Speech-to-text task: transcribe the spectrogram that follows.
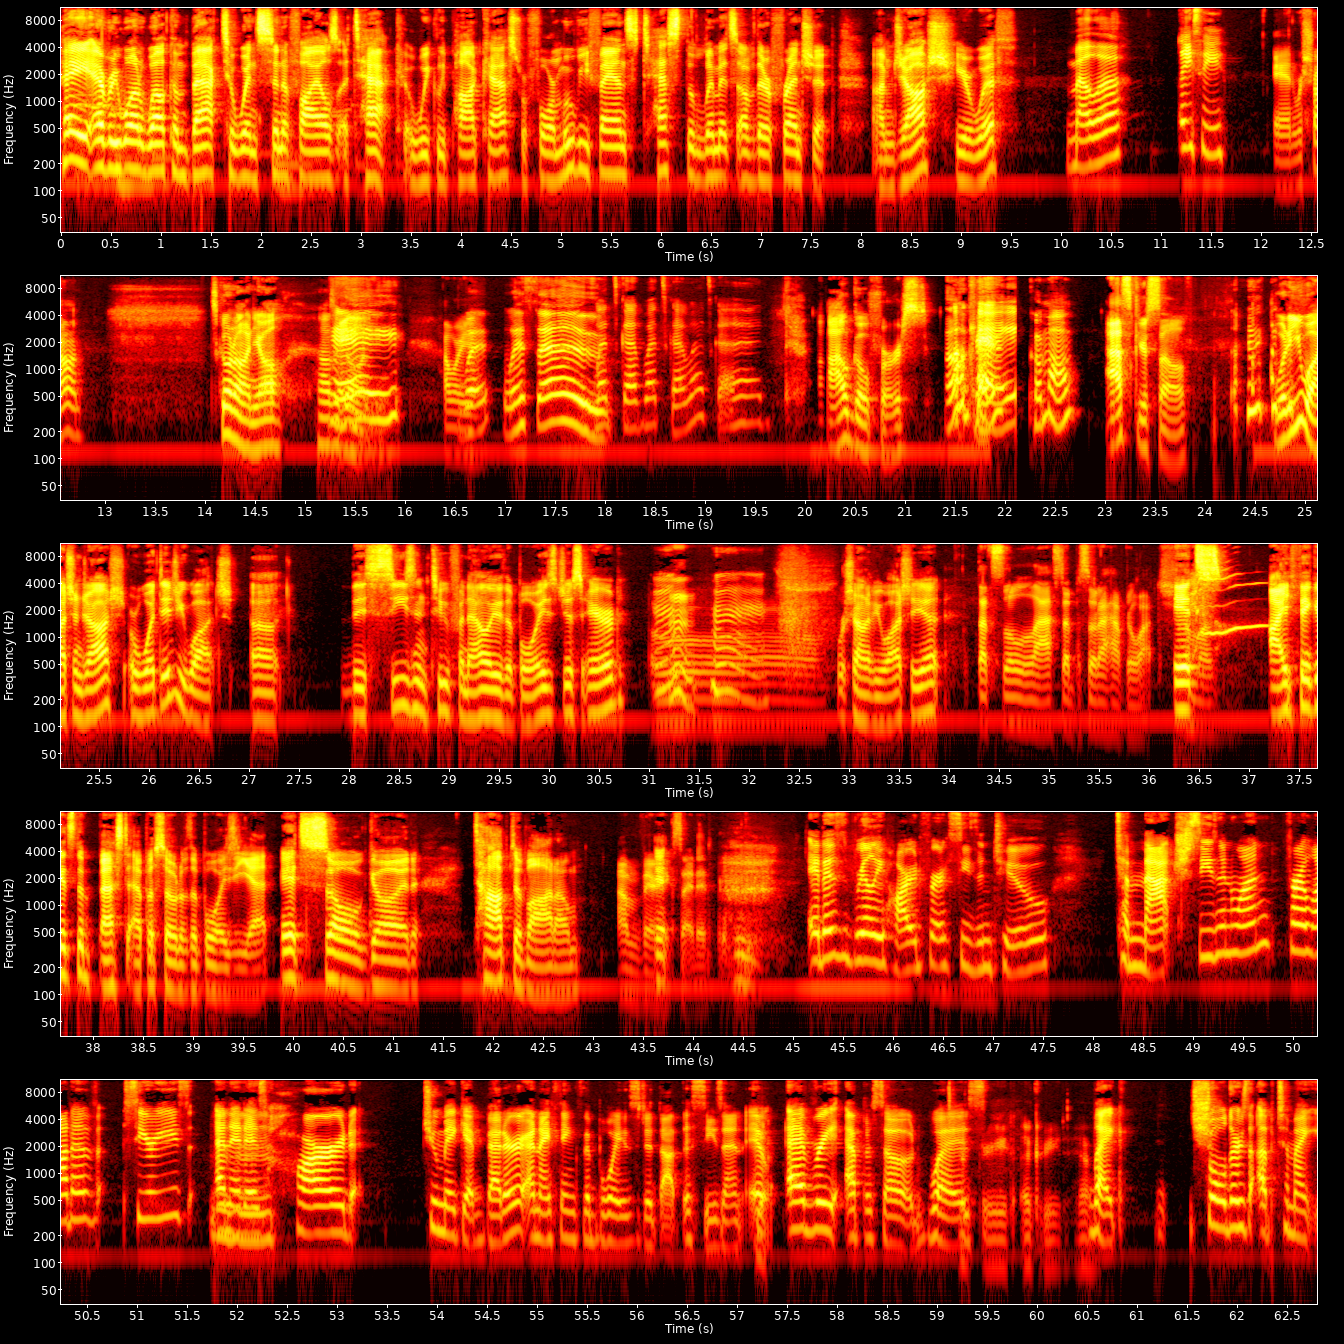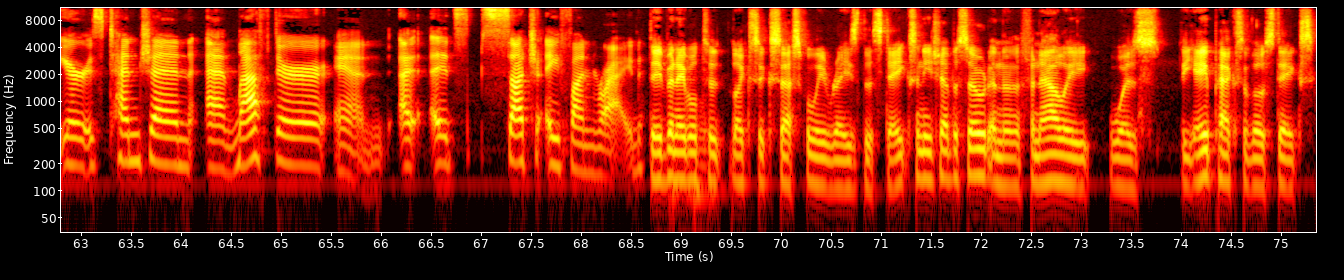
Hey everyone, welcome back to When Cinephiles Attack, a weekly podcast where four movie fans test the limits of their friendship. I'm Josh, here with. Mella. Lacey. And Rashawn. What's going on, y'all? How's it going? How are you? What what's up? What's good? What's good? What's good? I'll go first. Okay. Come on. Ask yourself. What are you watching, Josh? Or what did you watch? Uh, the season two finale of The Boys just aired. Mhm. Ooh. Rashawn, have you watched it yet? That's the last episode I have to watch. It's. I think it's the best episode of The Boys yet. It's so good, top to bottom. I'm very it- excited. It is really hard for season two to match season one for a lot of series, and it is Mhm. hard to make it better. And I think the boys did that this season. It, Yeah. Every episode was Agreed. Agreed. Yeah. like shoulders up to my ears, tension and laughter, and I, it's such a fun ride. they've been able to like successfully raise the stakes in each episode and then the finale was the apex of those stakes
